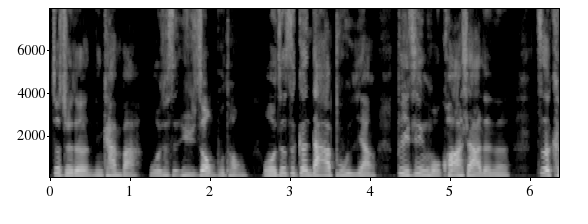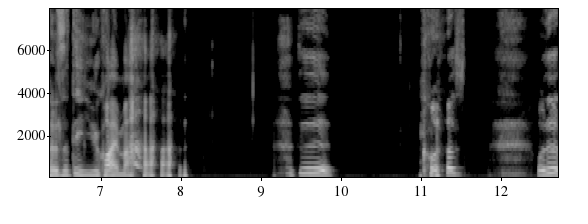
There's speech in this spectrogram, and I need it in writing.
就觉得你看吧，我就是与众不同，我就是跟大家不一样。毕竟我胯下的呢，这可是地狱快马，就是，我就我就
